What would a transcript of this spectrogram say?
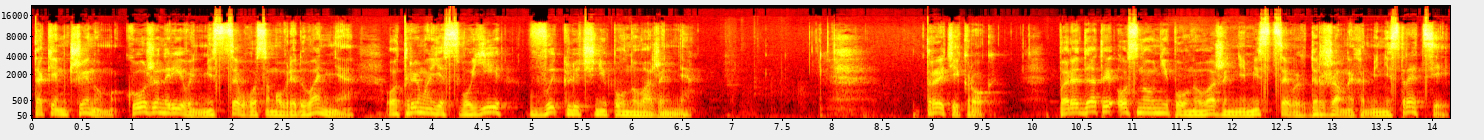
Таким чином, кожен рівень місцевого самоврядування отримає свої виключні повноваження. Третій крок передати основні повноваження місцевих державних адміністрацій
